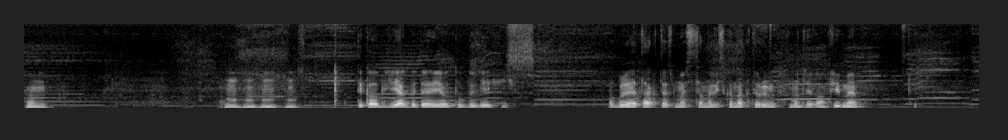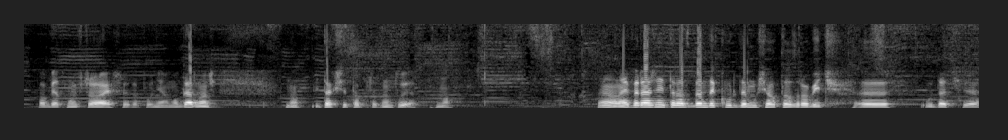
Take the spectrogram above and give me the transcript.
Hmm. Hmm, hmm, hmm, hmm. Tylko jakby to ją tu wywiesić? Ogólnie tak, to jest moje stanowisko, na którym montuję wam filmy. Obiad mój wczorajszy zapomniałem ogarnąć. No i tak się to prezentuje. No. No, najwyraźniej teraz będę kurde musiał to zrobić. Yy, udać się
